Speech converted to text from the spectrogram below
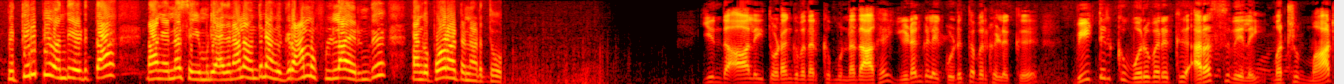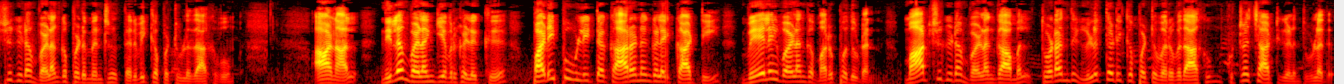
இப்போ திருப்பி வந்து எடுத்தால் நாங்கள் என்ன செய்ய முடியும்? அதனால வந்து நாங்கள் கிராமம் ஃபுல்லாக இருந்து நாங்கள் போராட்டம் நடத்துவோம். இந்த ஆலை தொடங்குவதற்கு முன்னதாக இடங்களை கொடுத்தவர்களுக்கு வீட்டிற்கு ஒருவருக்கு அரசு வேலை மற்றும் மாற்று இடம் வழங்கப்படும் என்று தெரிவிக்கப்பட்டுள்ளதாகவும் ஆனால் நிலம் வழங்கியவர்களுக்கு படிப்பு உள்ளிட்ட காரணங்களை காட்டி வேலை வழங்க மறுப்பதுடன் மாற்று இடம் வழங்காமல் தொடர்ந்து இழுத்தடிக்கப்பட்டு வருவதாகவும் குற்றச்சாட்டு எழுந்துள்ளது.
